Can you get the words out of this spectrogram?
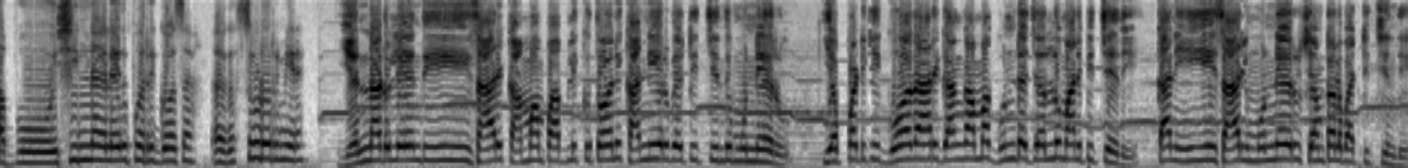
అబ్బో చిన్నగా లేదు పొర్రి గోస. అగో మీరే. ఎన్నడు లేంది ఈసారి ఖమ్మం పబ్లిక్ తోని కన్నీరు పెట్టించింది మున్నేరు. ఎప్పటికీ గోదావరి గంగమ్మ గుండె జల్లు మనిపించేది. కానీ ఈసారి మున్నేరు చెమటలు పట్టించింది.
